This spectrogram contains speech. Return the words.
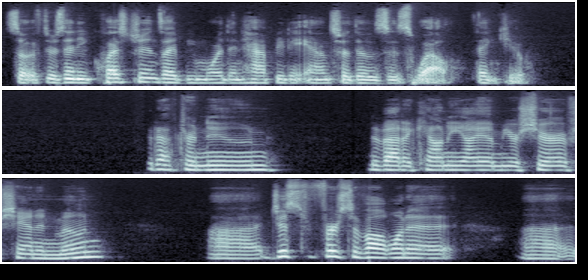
So if there's any questions, I'd be more than happy to answer those as well. Thank you. Good afternoon, Nevada County. I am your Sheriff Shannon Moon. Uh, just first of all, want to uh,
